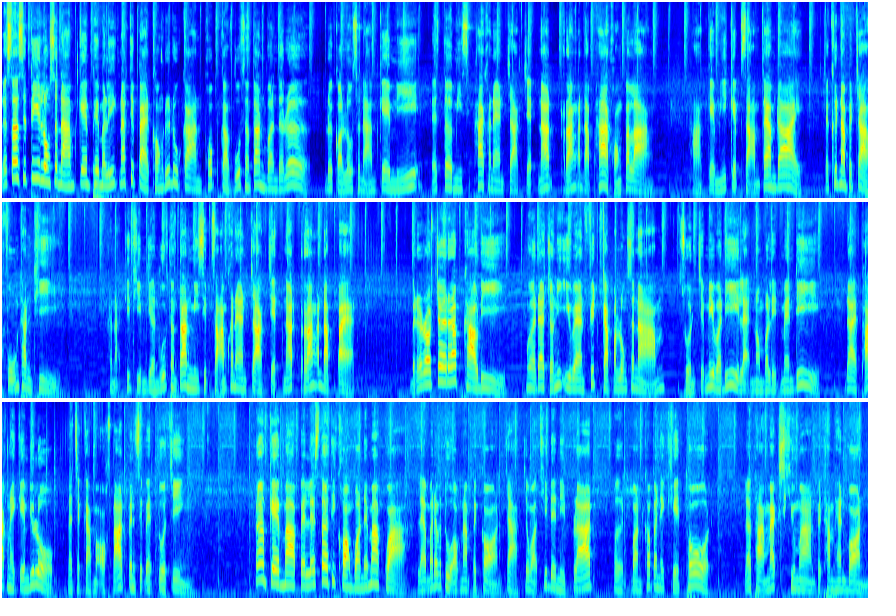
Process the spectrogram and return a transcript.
เลสเตอร์ซิตี้ลงสนามเกมเพเมียร์ลีกนัดที่ 8 ของฤดูกาลพบกับวูฟแฮมตันวันเดอร์โดยก่อนลงสนามเกมนี้เลสเตอร์มี 15 คะแนนจาก 7 นัด รั้งอันดับ 5 ของตาราง หากเกมนี้เก็บ 3 แต้มได้ จะขึ้นนำเป็นจ่าฝูงทันที ขณะที่ทีมเยือนวูฟแฮมตันมี 13 คะแนนจาก 7 นัด รั้งอันดับ 8 เบรโรเจอร์รับข่าวดี เมื่อได้จอห์นนี่อีแวนฟิตกลับมาลงสนาม ส่วนเจมี่วาร์ดี้และนอมบริตแมนดี้ได้พักในเกมยุโรป และจะกลับมาออกสตาร์ทเป็น 11 ตัวจริง เริ่มเกมมาเป็นเลสเตอร์ที่ครองบอลได้มากกว่า และมาได้ประตูออกนำไปก่อน จากจังหวะที่เดนิสบลัดเปิดบอลเข้าไปในเขตโทษ แล้วทางแม็กซ์คิวมานไปทำแฮนด์บอล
